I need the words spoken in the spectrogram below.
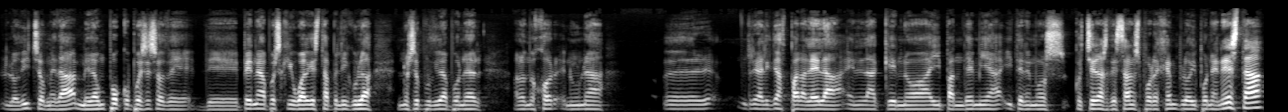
lo dicho, me da, me da un poco pues eso de, de pena pues que igual que esta película no se pudiera poner a lo mejor en una eh, realidad paralela en la que no hay pandemia y tenemos cocheras de Sans, por ejemplo, y ponen esta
